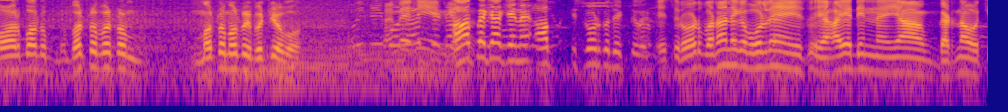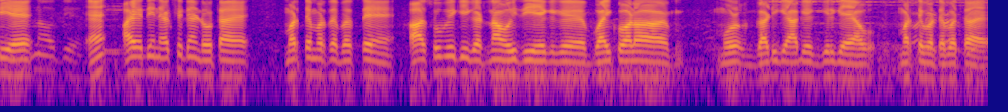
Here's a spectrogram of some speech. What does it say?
और बहुत बढ़ते बढ़ते मरते मरते बचियो वो। आपका क्या कहना है? आप इस रोड को देखते हुए। इस रोड बनाने के बोल रहे हैं आए दिन यहाँ घटना होती है। हैं? आए दिन एक्सीडेंट होता है। मरते मरते बचते हैं। आज सुबह की घटना हुई थी एक बाइक वाला गाड़ी के आगे गिर गया वो मरते मरते बचा है।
